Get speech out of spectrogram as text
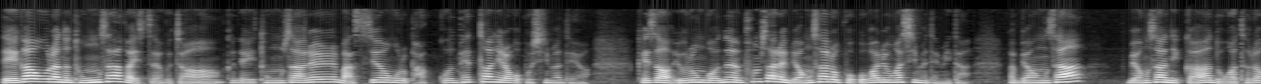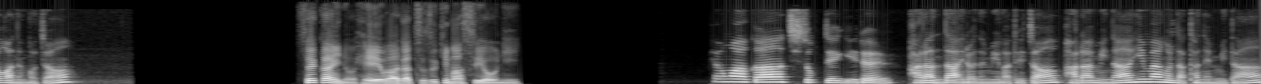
내가우라는 동사가 있어요. 그죠? 근데 이 동사를 마스형으로 바꾼 패턴이라고 보시면 돼요. 그래서 이런 거는 품사를 명사로 보고 활용하시면 됩니다. 그러니까 명사, 명사니까 노가 들어가는 거죠. 世界の平和が続きますように。 평화가 지속되기를 바란다 이런 의미가 되죠. 바람이나 희망을 나타냅니다.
